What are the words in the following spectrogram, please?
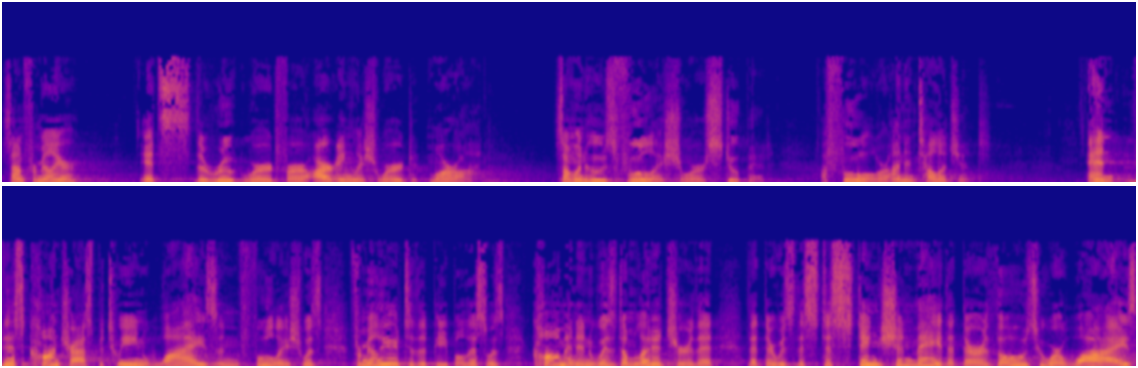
Sound familiar? It's the root word for our English word moron. Someone who's foolish or stupid, a fool or unintelligent. And this contrast between wise and foolish was familiar to the people. This was common in wisdom literature that, that there was this distinction made that there are those who are wise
